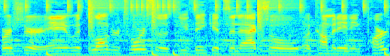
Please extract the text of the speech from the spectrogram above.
For sure. And with longer torsos, do you think it's an actual accommodating part?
